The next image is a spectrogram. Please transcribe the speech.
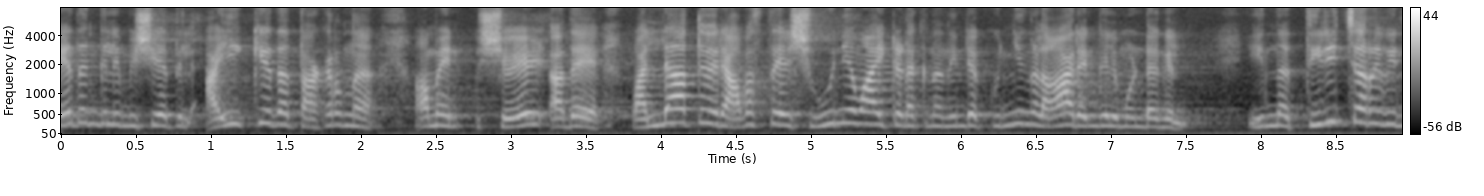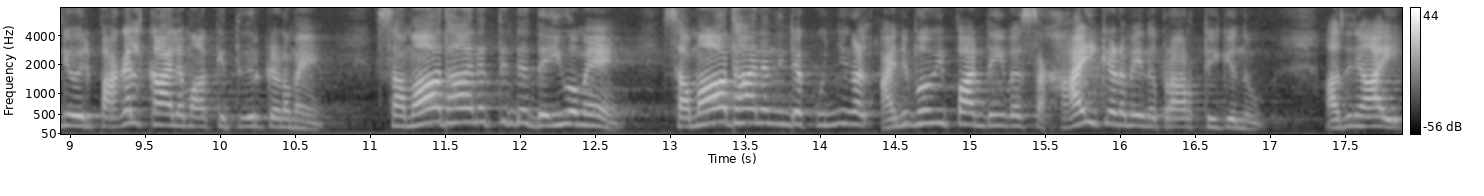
ഏതെങ്കിലും വിഷയത്തിൽ ഐക്യത തകർന്ന് അമേൻ ഷേ അതെ വല്ലാത്ത ഒരു അവസ്ഥയിൽ ശൂന്യമായി കിടക്കുന്ന നിന്റെ കുഞ്ഞുങ്ങൾ ആരെങ്കിലും ഉണ്ടെങ്കിൽ ഇന്ന് തിരിച്ചറിവിന്റെ ഒരു പകൽക്കാലമാക്കി തീർക്കണമേ. സമാധാനത്തിന്റെ ദൈവമേ സമാധാനം നിന്റെ കുഞ്ഞുങ്ങൾ അനുഭവിപ്പാൻ ദൈവം സഹായിക്കണമെന്ന് പ്രാർത്ഥിക്കുന്നു. അതിനായി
